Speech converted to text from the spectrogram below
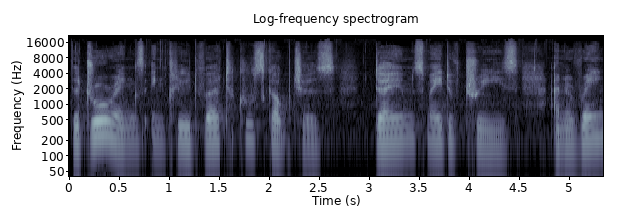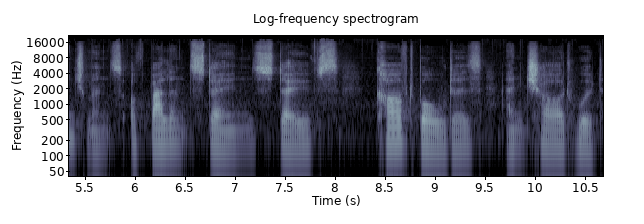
The drawings include vertical sculptures, domes made of trees, and arrangements of balanced stones, stoves, carved boulders, and charred wood.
